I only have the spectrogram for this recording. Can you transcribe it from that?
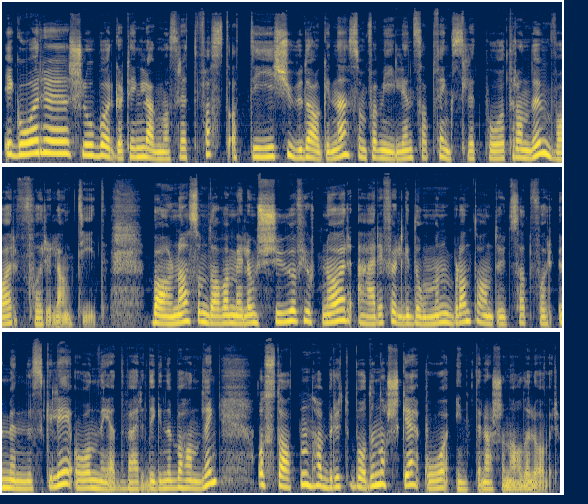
I går eh, slo Borgarting lagmannsrett fast at de 20 dagene som familien satt fengslet på Trandum, var for lang tid. Barna, som da var mellom 7 og 14 år, er ifølge dommen bl.a. utsatt for umenneskelig og nedverdigende behandling, og staten har brutt både norske og internasjonale lover.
